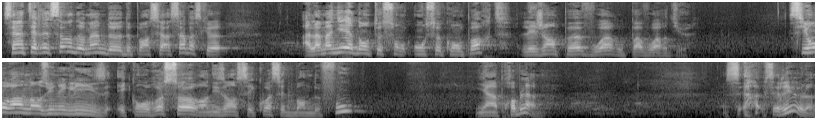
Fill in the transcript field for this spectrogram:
C'est intéressant de même de, penser à ça parce que, à la manière dont on se comporte, les gens peuvent voir ou pas voir Dieu. Si on rentre dans une église et qu'on ressort en disant c'est quoi cette bande de fous, il y a un problème. C'est sérieux là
